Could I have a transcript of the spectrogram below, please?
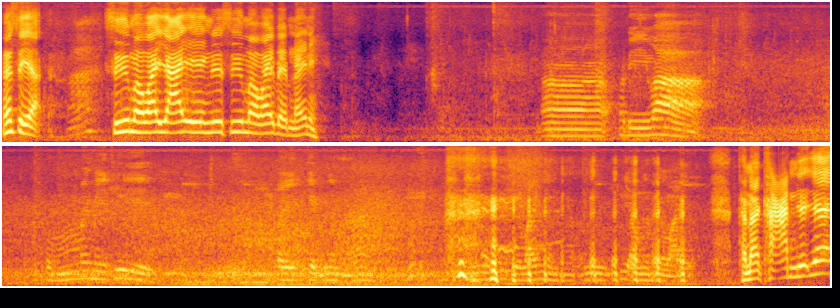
นั่นเสียฮะซื้อมาไว้ย้ายเองหรือซื้อมาไว้แบบไหนนี่อ่าพอดีว่า ผมไม่มีที่ไปเก็บเงินนะ มีที่ไว้เงินนะมีที่เอาเงินไปไว้ธนาคารเยอะแยะ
